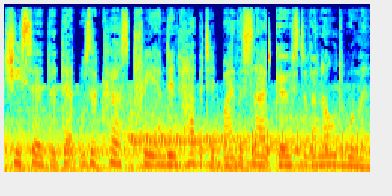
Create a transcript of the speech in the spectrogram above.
She said that that was a cursed tree and inhabited by the sad ghost of an old woman.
